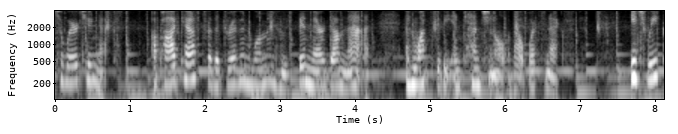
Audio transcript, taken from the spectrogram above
to Where To Next, a podcast for the driven woman who's been there, done that, and wants to be intentional about what's next. Each week,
